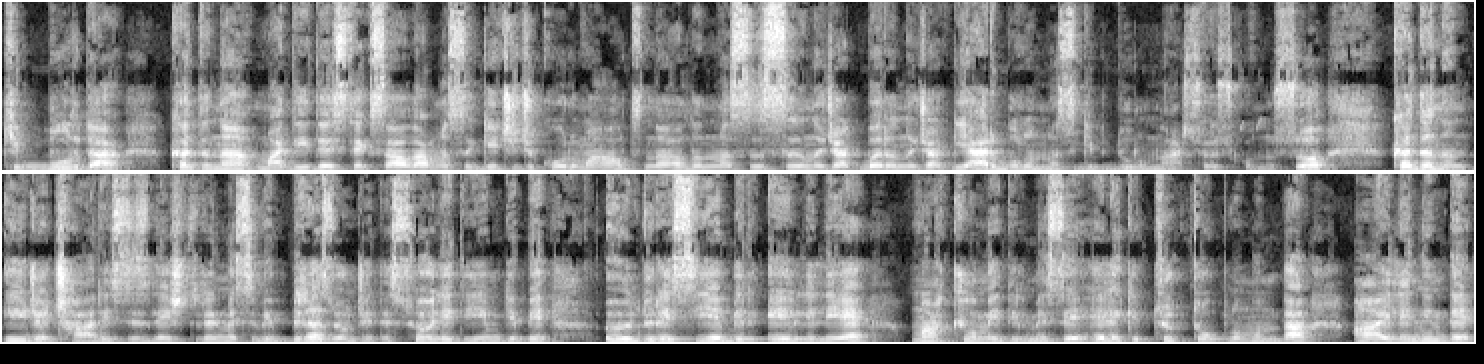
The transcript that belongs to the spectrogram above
ki burada kadına maddi destek sağlanması, geçici koruma altına alınması, sığınacak, barınacak yer bulunması gibi durumlar söz konusu. Kadının iyice çaresizleştirilmesi ve biraz önce de söylediğim gibi öldüresiye bir evliliğe mahkum edilmesi. Hele ki Türk toplumunda ailenin de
